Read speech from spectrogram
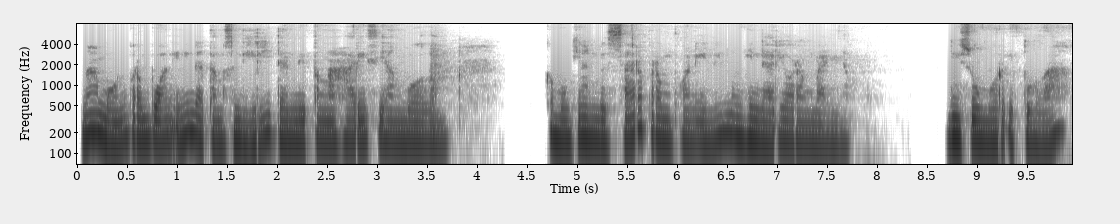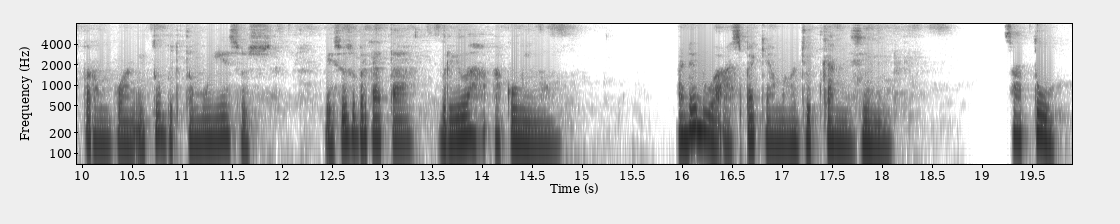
Namun perempuan ini datang sendiri dan di tengah hari siang bolong. Kemungkinan besar perempuan ini menghindari orang banyak. Di sumur itulah perempuan itu bertemu Yesus. Yesus berkata, "Berilah aku minum." Ada dua aspek yang mengejutkan di sini. Satu,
